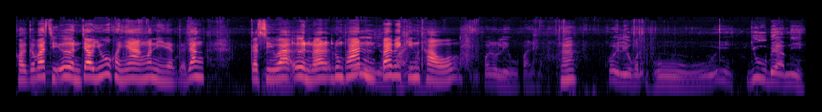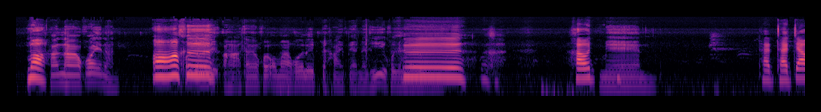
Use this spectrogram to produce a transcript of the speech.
ข่อยก็ว่าสิเอิ้นเจ้าอยู่ข่อยย่างมานี่เนี่ยก็ยังก็สิว่าเอิ้นว่าลุงพันธุ์ไปไปกินเขาวค่อยเร็วไปมันฮะค่อยเร็วมันโอ้โหอยู่แบบนี้บ่หันหาค่อยนั่นอ๋อคือข้ยก็เลยหาทางนั้นค่อยเออกมาค่อยเลยไปถ่ายแปดนาทีค่อยยังคืไม่อลงเขาแมนถ้าถ้าเจ้า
